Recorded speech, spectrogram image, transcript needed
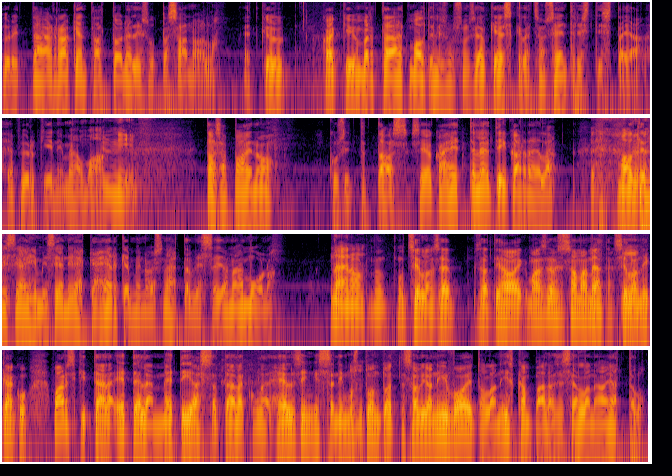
yrittää rakentaa todellisuutta sanoilla. Et kyllä kaikki ymmärtää, että maltillisuus on siellä keskellä, että se on sentrististä ja, ja pyrkii nimenomaan niin. tasapainoon, kun sitten taas se, joka heittelee tikareilla maltillisia ihmisiä, niin ehkä herkemmin olisi nähtävissä jonain muuna. Näin on. Mutta mut silloin se, sä oot ihan oikein, mä olen samaa mieltä. Silloin mm. ikään kuin, varsinkin täällä Etelän mediassa, täällä kuule Helsingissä, niin musta mm. tuntuu, että se oli jo niin voitolla niskan päällä se sellainen ajattelu.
